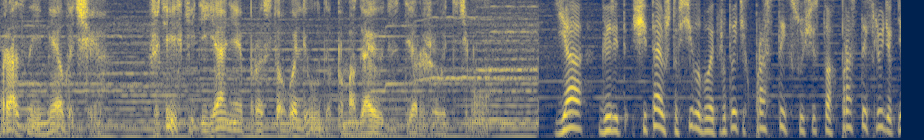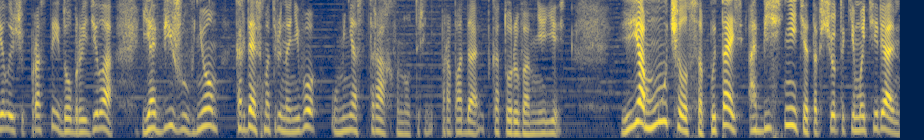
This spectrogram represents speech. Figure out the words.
разные мелочи, житейские деяния простого люда помогают сдерживать тьму. Я, говорит, считаю, что сила бывает вот в этих простых существах, простых людях, делающих простые добрые дела. Я вижу в нем, когда я смотрю на него, у меня страх внутренний пропадает, который во мне есть. И я мучился, пытаясь объяснить это все-таки материально.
